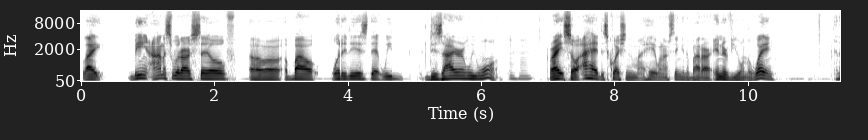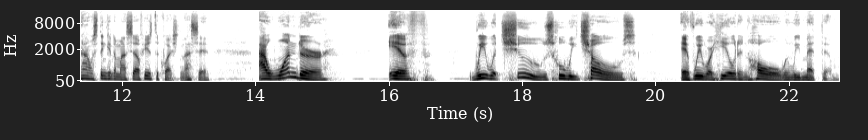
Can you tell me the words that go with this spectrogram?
like being honest with ourselves uh, about what it is that we desire and we want, Mhm. right? So I had this question in my head when I was thinking about our interview on the way, and I was thinking to myself, here's the question. I said, I wonder if we would choose who we chose if we were healed and whole when we met them.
